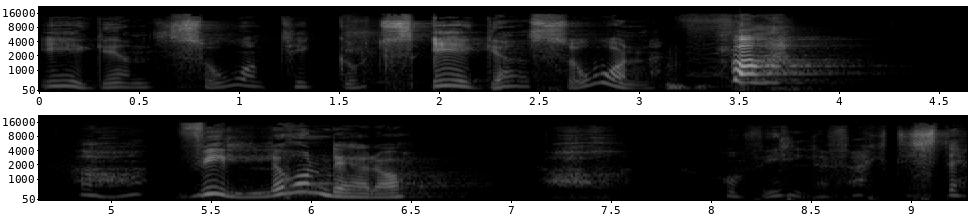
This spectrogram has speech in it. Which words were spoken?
egen son, till Guds egen son. Va? Ja, Ville hon det då? hon ville faktiskt det.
